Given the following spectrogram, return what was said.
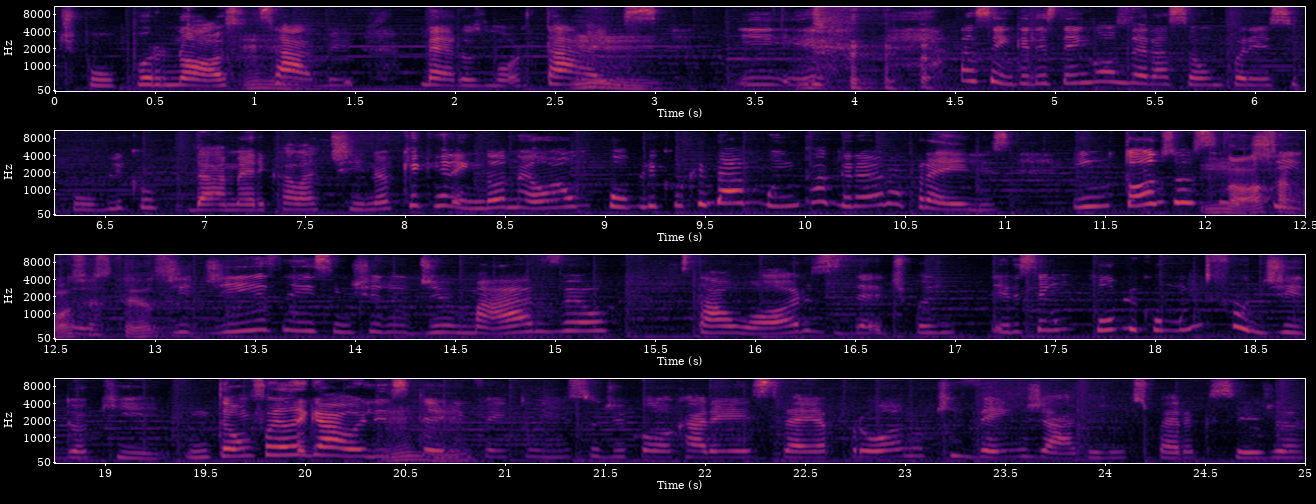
tipo, por nós, uhum. sabe? Meros mortais. Uhum. E, assim, que eles têm consideração por esse público da América Latina, porque querendo ou não, é um público que dá muita grana para eles. Em todos os Nossa, sentidos. Com certeza. De Disney, sentido de Marvel, Star Wars, de, tipo, eles têm um público muito fodido aqui. Então foi legal eles uhum. terem feito isso de colocarem a estreia pro ano que vem já, que a gente espera que seja,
